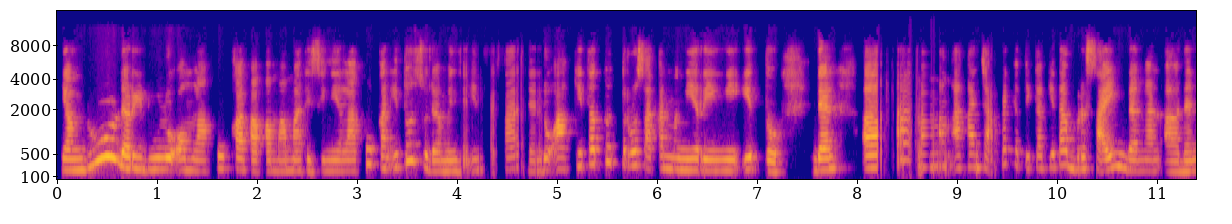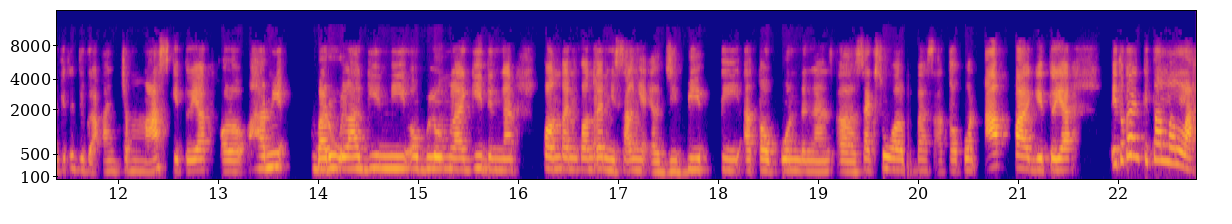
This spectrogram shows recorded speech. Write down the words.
yang dulu dari dulu Om lakukan, Papa Mama di sini lakukan itu sudah menjadi investasi dan doa kita tuh terus akan mengiringi itu. Dan uh, memang akan capek ketika kita bersaing dengan uh, dan kita juga akan cemas gitu ya. Kalau hani baru lagi nih, oh belum lagi dengan konten-konten misalnya LGBT ataupun dengan uh, seksual bebas ataupun apa gitu ya. Itu kan kita lelah,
